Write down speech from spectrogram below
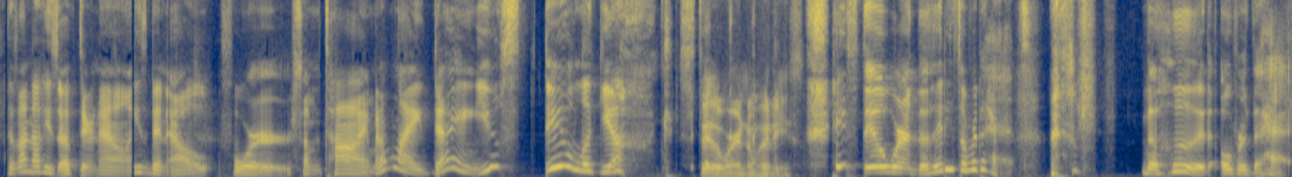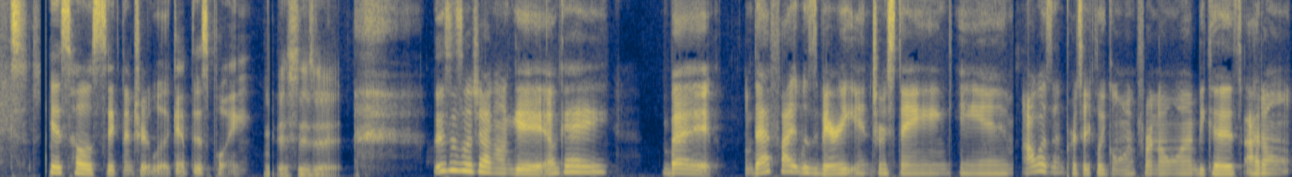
because I know he's up there now. He's been out for some time, and I'm like, dang, you still look young. still wearing them hoodies. He's still wearing the hoodies over the hat, the hood over the hat. His whole signature look at this point. This is it. this is what y'all gonna get, okay? But that fight was very interesting, and I wasn't particularly going for no one because I don't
